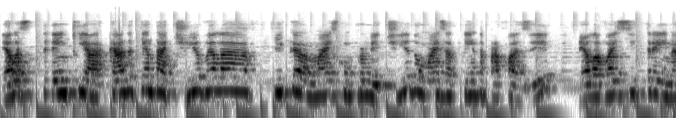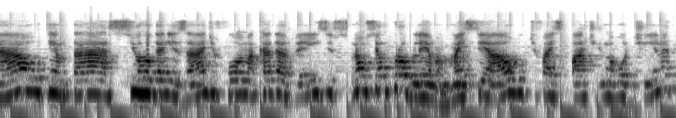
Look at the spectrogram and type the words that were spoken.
elas têm que, a cada tentativa, ela fica mais comprometida ou mais atenta para fazer, ela vai se treinar ou tentar se organizar de forma cada vez, isso não ser um problema, mas ser algo que faz parte de uma rotina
